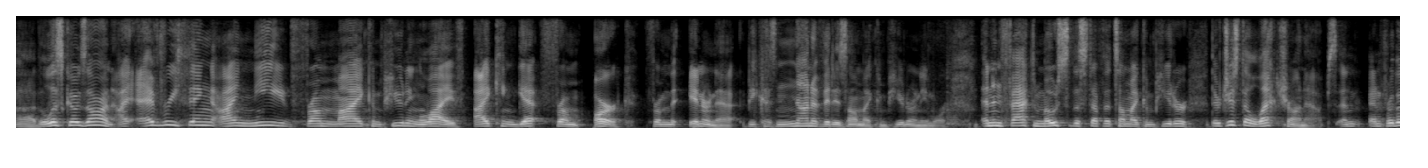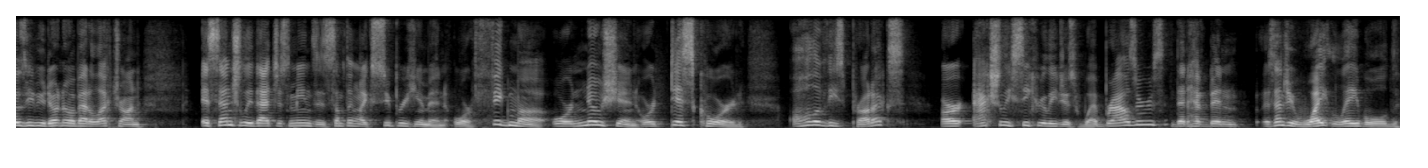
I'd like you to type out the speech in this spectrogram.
Uh, the list goes on. I, everything I need from my computing life, I can get from Arc, from the internet, because none of it is on my computer anymore. And in fact, most of the stuff that's on my computer, they're just Electron apps. And and for those of you who don't know about Electron, essentially that just means is something like Superhuman or Figma or Notion or Discord. All of these products are actually secretly just web browsers that have been essentially white labeled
